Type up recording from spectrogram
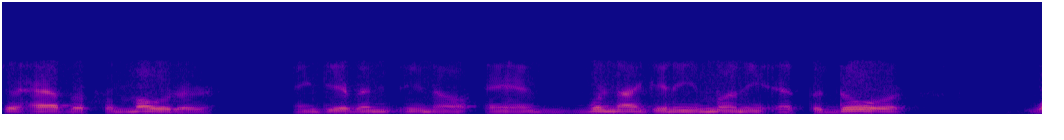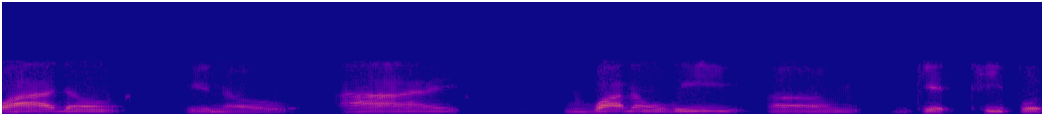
to have a promoter and giving you know, and we're not getting money at the door? Why don't you know I why don't we um, get people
